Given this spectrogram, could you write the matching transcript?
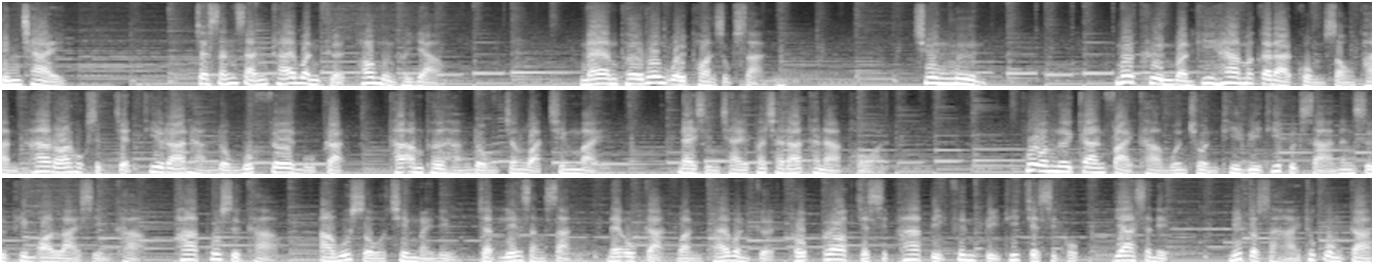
สินชัย จะสังสรรค์คล้ายวันเกิดพ่อเมืองพะเยาในอำเภอร่วมอวยพรสุขสันต์ชื่นมื่น เมื่อคืนวันที่ 5 มกราคม 2567 ที่ร้านหางดงบุฟเฟ่หมูกระทะอำเภอหางดงจังหวัดเชียงใหม่นายสินชัยพัชรธนาพรผู้อำนวยการฝ่ายข่าวมวลชนทีวีที่ปรึกษาหนังสือพิมพ์ออนไลน์สินข่าว ภาพผู้สื่อข่าว อาวุโสเชียงใหม่นิวจัดเลี้ยงสังสรรค์ในโอกาสวันคล้ายวันเกิดครบรอบ 75 ปีขึ้นปีที่ 76ญาติสนิท มิตรสหายทุกวงการ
